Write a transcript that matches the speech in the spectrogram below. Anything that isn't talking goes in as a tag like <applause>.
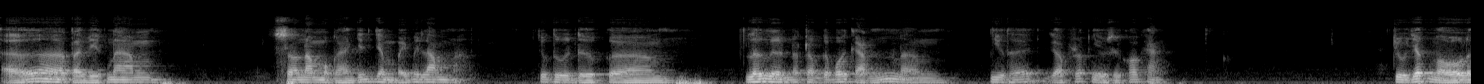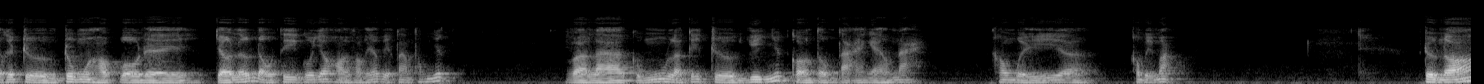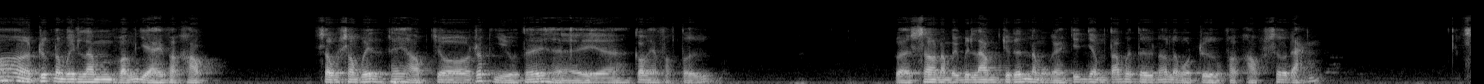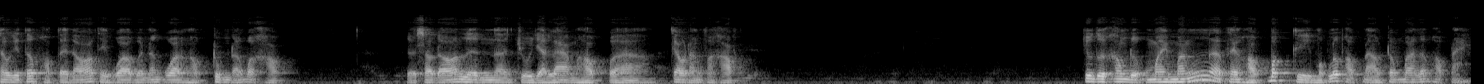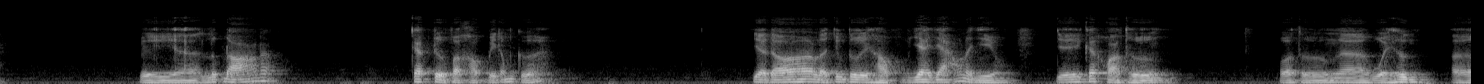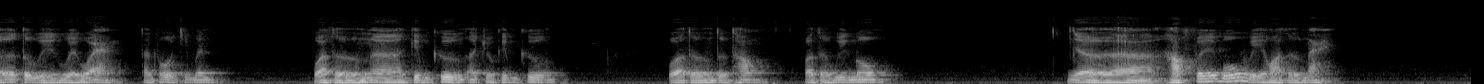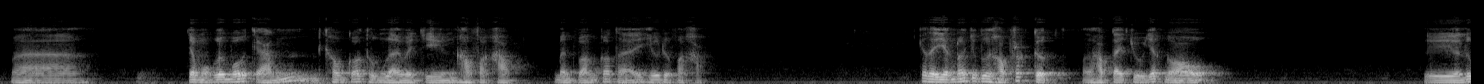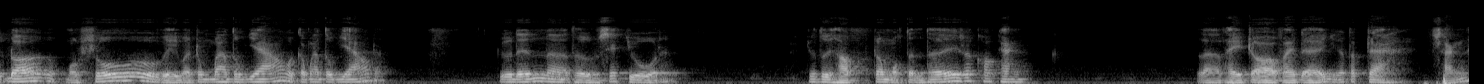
ở ờ, tại Việt Nam, sau năm 1975 chúng tôi được ờ, lớn lên ở trong cái bối cảnh ờ, như thế, gặp rất nhiều sự khó khăn. Chùa giác ngộ là cái trường trung học bồ đề chợ lớn đầu tiên của giáo hội phật giáo việt nam thống nhất và là cũng là cái trường duy nhất còn tồn tại ngày hôm nay. Không bị không bị mất trường đó, trước năm 55 vẫn dạy Phật học. Song song với thế học cho rất nhiều thế hệ à, con em Phật tử. Và sau năm 75 cho đến năm 1984 nó là một trường Phật học sơ đẳng. Sau khi tốt học tại đó thì qua bên ấn quan học trung đẳng Phật học. Rồi sau đó lên à, chùa Già Lam học à, cao đẳng Phật học. Chúng tôi không được may mắn theo học bất kỳ một lớp học nào trong ba lớp học này vì à, lúc đó đó, các trường Phật học bị đóng cửa. Do đó là chúng tôi học gia giáo là nhiều với các hòa thượng hòa thượng à, Huệ Hưng ở tu viện Huệ Quang, thành phố Hồ Chí Minh, hòa thượng à, kim cương ở chùa kim cương, hòa thượng từ thông, hòa thượng nguyên ngôn. Nhờ học với bốn vị hòa thượng này mà trong một cái bối cảnh không có thuận lợi về chuyện học Phật học, mình vẫn có thể hiểu được Phật học. Cái thời gian đó chúng tôi học rất cực, học tại chùa giác ngộ. Thì lúc đó một số vị mà trong ban tôn giáo và công an tôn giáo đó, cứ đến ờ, thường xét chùa đó, chúng tôi học trong một tình thế rất khó khăn, là thầy trò phải để những cái tách trà sẵn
